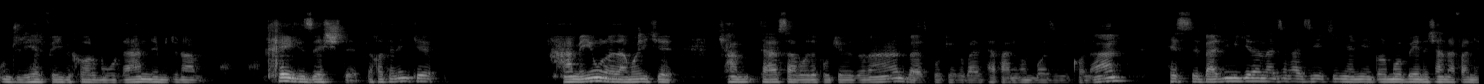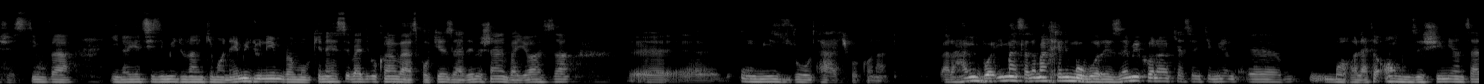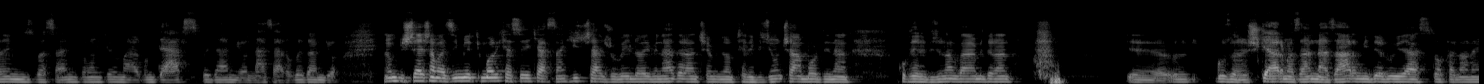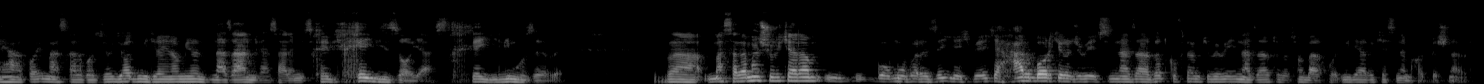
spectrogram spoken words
اونجوری حرفه‌ای به کار بردن نمی‌دونم. خیلی زشته. به خاطر اینکه همه اون آدمایی که کمتر سواد پوکر دارن و از پوکر رو برای تفنن بازی می‌کنن حس بدی می‌گیرن از این قضیه که یعنی انگار ما بین چند نفر نشستیم و اینا یه چیزی می‌دونن که ما نمی‌دونیم و ممکنه حس بدی بکنن و از پوکر زده بشن و یا از اون میز رو ترک بکنن. برای همین با این مسئله من خیلی مبارزه می‌کنم. کسایی که میان با حالت آموزشی میان سر میز و سعی می‌کنن که به مردم درس بدن یا نظر بدن یا اینا بیشترش هم از این میاد که ما کسایی که اصلا هیچ تجربه لایوی ندارن چه می‌دونم تلویزیون چند بار دیدن خب تلویزیون هم برمیدارن گزارشگر مثلا نظر میده روی دستا فلان این حرفای مسخره بازی ها یاد می‌گیرن اینا میان نظر میدن سر میز. خیلی خیلی زایه است. خیلی مضره. و مثلا من شروع کردم با مبارزه یک به که هر بار که راجع به یه چیزی نظر داد گفتم که ببین این نظر تو لطفا بر خود نگرده کسی نمی‌خواد بشنوه.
